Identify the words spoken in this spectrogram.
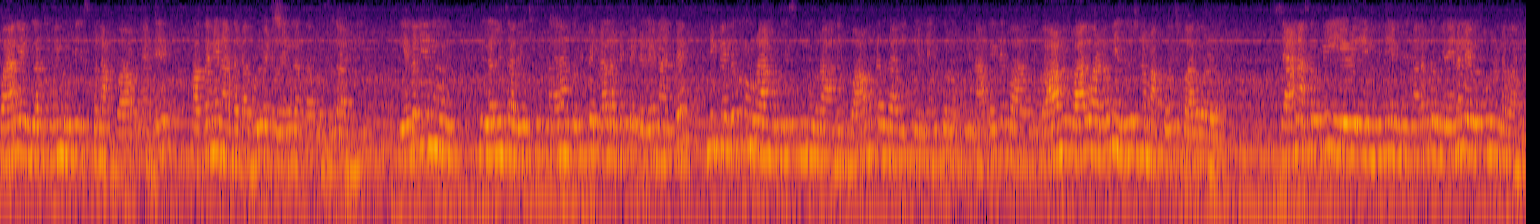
బాగా ఏం లక్షలు నువ్వు తీసుకుని నాకు బాగుంది అంటే అక్క నేను అంత డబ్బులు పెట్టలేను కదా వద్దు కానీ ఏదో నేను పిల్లల్ని చదివించుకుంటున్నా కానీ అంత పెట్టాలంటే పెట్టలేను? అంటే నీకెందుకు నువ్వు రా నువ్వు తీసుకుని నువ్వు రా నీకు బాగుంటుంది రా నీకు ఎన్నెందుకు నొప్పి నాకైతే బాగుంది బాగా బాధపడడం నేను చూసిన మా కోచ్ బాధపడడం చాలా అసలుకి ఏడు ఎనిమిది ఎనిమిదిన్నర తొమ్మిది అయినా లేకుంటుండేవాడిని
